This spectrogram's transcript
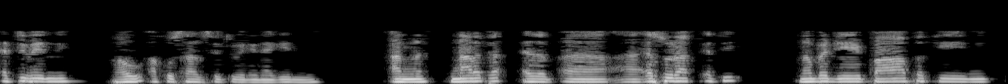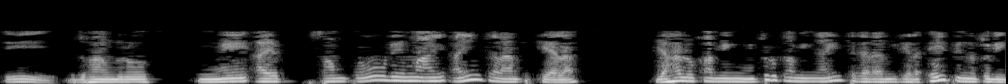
ඇති වෙන්නේ පව් අකුසල් සිතුවිලි නැගෙන්නේ. අන්න නරක අසුරක් ඇති නබජේ පාපකී නිත්තේ බුදුහාමුදුරෝ මේ අය සම්පූර්ණයෙන්ම අයින් කරන්න කියලා යහළු කමින් මිතුරු කමින් අයින් කරන්න කියලා ඒ පින්නතුනි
